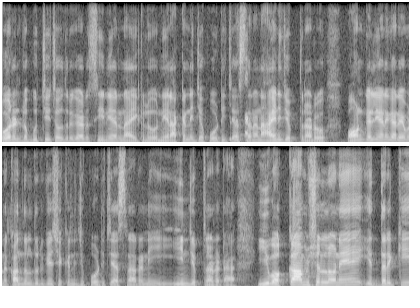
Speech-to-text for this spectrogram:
గోరెంట్ల బుచ్చి చౌదరి గారు సీనియర్ నాయకులు నేను అక్కడి నుంచే పోటీ చేస్తానని ఆయన చెప్తున్నారు. పవన్ కళ్యాణ్ గారు ఏమైనా కందుల దుర్గేష్ ఇక్కడి నుంచి పోటీ చేస్తున్నారని ఈయన చెప్తున్నారట. ఈ ఒక్క అంశంలోనే ఇద్దరికి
